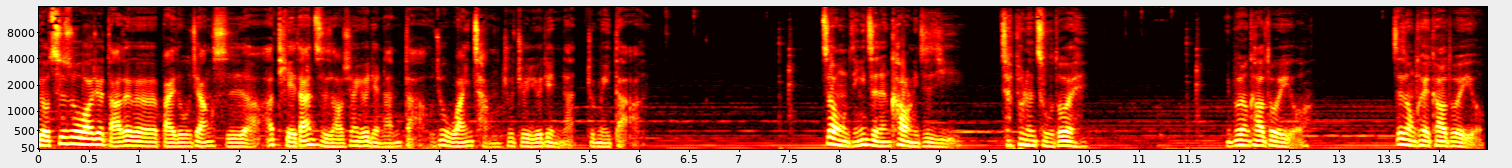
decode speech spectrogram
有次数的话就打这个百毒僵尸啊，啊铁单子好像有点难打，我就玩一场就觉得有点难，就没打。这种你只能靠你自己，这不能组队，你不能靠队友。这种可以靠队友。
